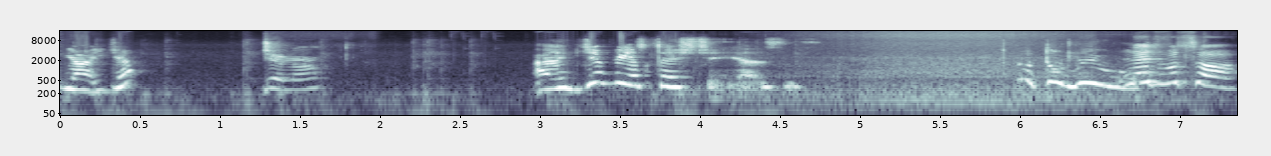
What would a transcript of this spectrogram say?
Ja idzie? Idzie no. Ale gdzie wy jesteście? Jezus. Co to było? Ledwo co?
